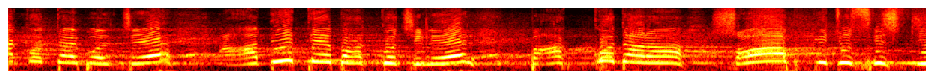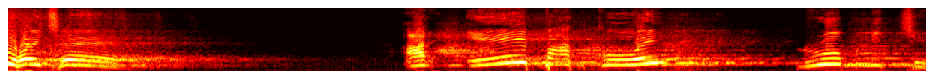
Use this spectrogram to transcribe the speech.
এক অধ্যায় বলছে, আদিতে বাক্য ছিলেন, বাক্য দ্বারা সব কিছু সৃষ্টি হয়েছে। আর এই বাক্যই রূপ নিচ্ছে।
